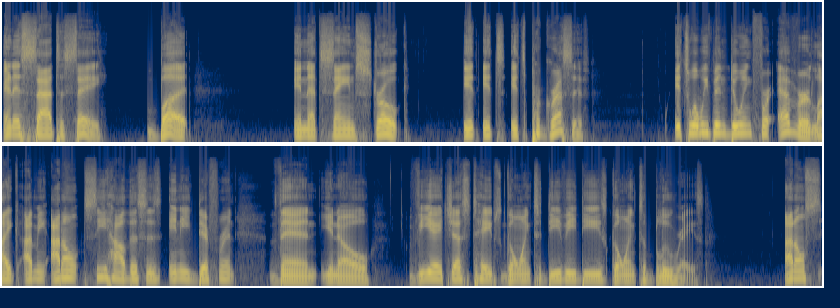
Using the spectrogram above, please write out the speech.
And it's sad to say, but in that same stroke, it it's it's progressive. It's what we've been doing forever. Like, I mean, I don't see how this is any different than, you know, VHS tapes going to DVDs, going to Blu-rays. I don't see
